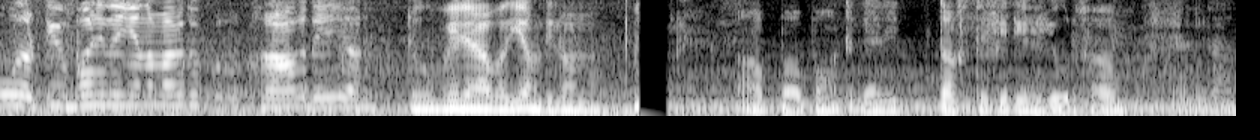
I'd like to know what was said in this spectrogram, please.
ਉਹ ਟਿਊਬਾਂ ਨਹੀਂ ਦੇ ਜਾਂਦਾ ਮੈਂ ਕਿ ਤੂੰ ਖਰਾਕ ਦੇ ਯਾਰ। ਟਿਊਬ ਵੀ ਲਿਆ ਵਧੀਆ ਹੁੰਦੀ ਲਾਉਣ ਨੂੰ। ਆਪਾਂ ਪਹੁੰਚ ਗਏ ਜੀ ਤਖਤ ਸ੍ਰੀ ਹਜੂਰ ਸਾਹਿਬ। ਰਾਤ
